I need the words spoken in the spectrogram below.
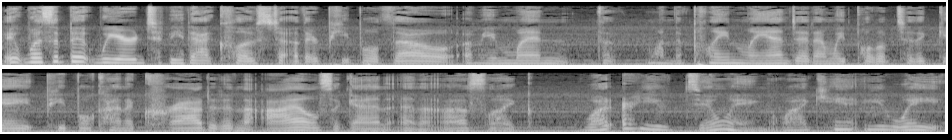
it was a bit weird to be that close to other people, though. I mean, when the when the plane landed and we pulled up to the gate, people kind of crowded in the aisles again, and I was like, "What are you doing? Why can't you wait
